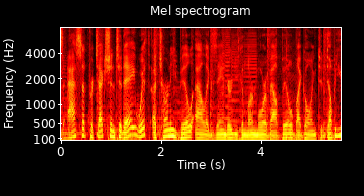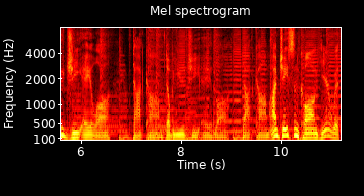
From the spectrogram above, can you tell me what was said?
Is Asset Protection Today with attorney Bill Alexander. You can learn more about Bill by going to WGALaw.com. WGALaw.com. I'm Jason Kong here with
